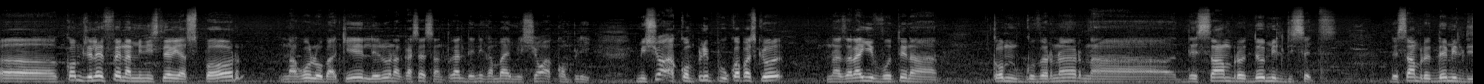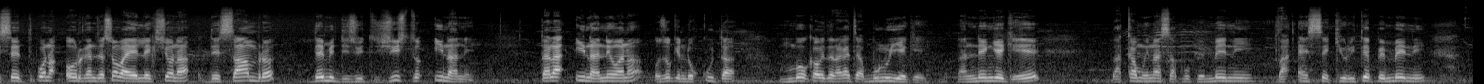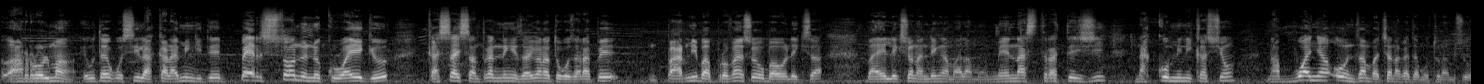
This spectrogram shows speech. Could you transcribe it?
euh, comme je l'ai fait na ministère ya sport nakoloba ke lelo na Kasaï central Denis Kamba mission accomplie mission accomplie pourquoi parce que Nazalaki vote na comme gouverneur na décembre 2017. Décembre 2017 pour na organisation ba élection na décembre 2018 juste une année. Tala une année wana ozokende kuta mboka oyo na kati ya bulu yeke na ndenge ke bakamwi na sapu pembeni ba insécurité pembeni enrôlement eutaki kosila kala mingi te personne ne croyait que kasai central ndenge ezalaki wana tokozala mpe parmi ba province oyo baolekisa ba election na ndenge ya malamu mais na stratégie na communication na bwanya oyo nzambe atya na kati ya motu na biso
